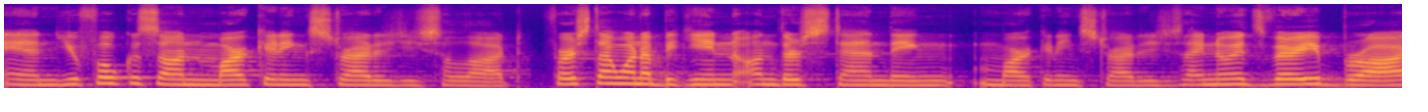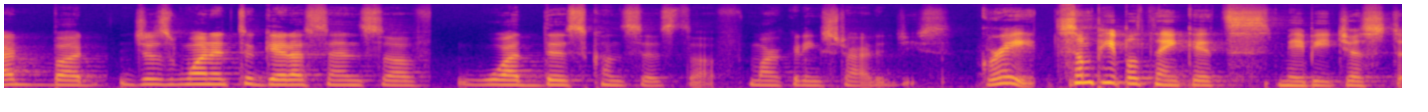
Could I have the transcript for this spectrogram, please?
and you focus on marketing strategies a lot. First, I want to begin understanding marketing strategies. I know it's very broad, but just wanted to get a sense of what this consists of marketing strategies. Great. Some people think it's maybe just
